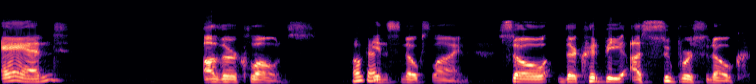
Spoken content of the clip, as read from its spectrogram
and other clones okay. in Snoke's line. So there could be a super Snoke,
